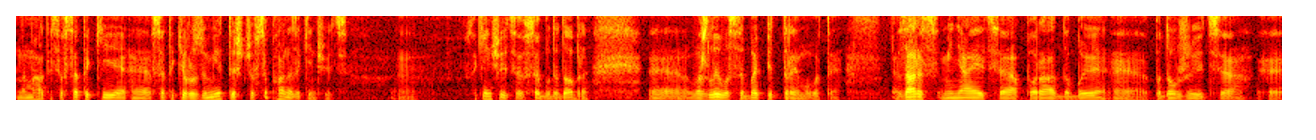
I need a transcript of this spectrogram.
намагатися все-таки, е, все-таки розуміти, що все погано закінчується. Е, Закінчується, все буде добре. Важливо себе підтримувати. Зараз міняється пора доби, е, подовжується е,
